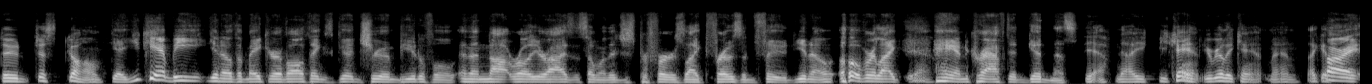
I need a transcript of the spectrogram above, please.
dude, just go home. Yeah, you can't be, you know, the maker of all things good, true, and beautiful, and then not roll your eyes at someone that just prefers like frozen food, you know, over like Yeah. handcrafted goodness. Yeah. No, you, you can't. You really can't, man. Like, All right,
